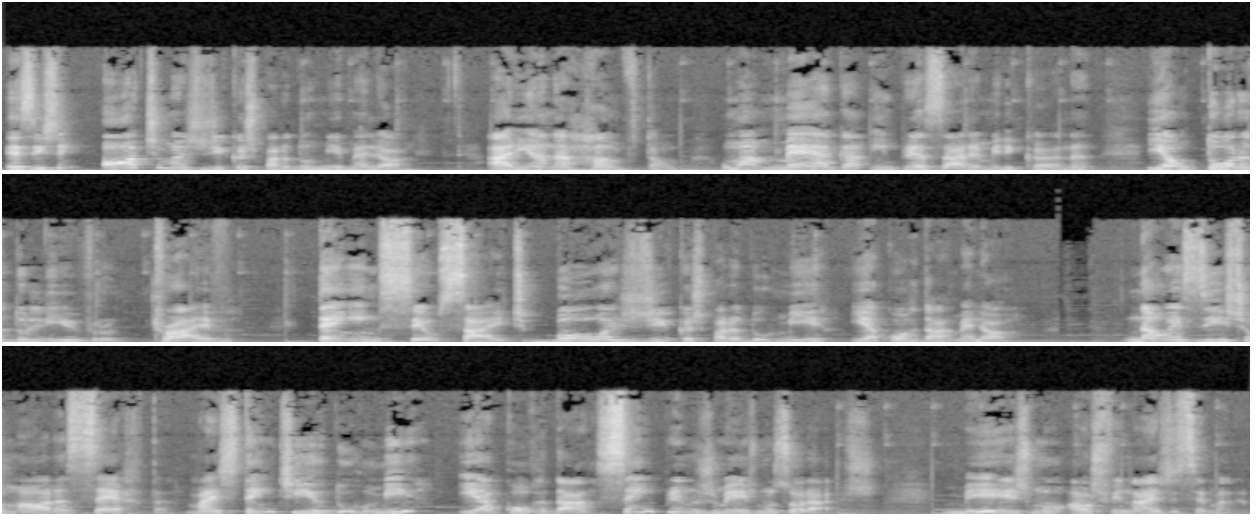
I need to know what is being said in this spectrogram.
Existem ótimas dicas para dormir melhor. Ariana Huffington, uma mega empresária americana e autora do livro Thrive, tem em seu site boas dicas para dormir e acordar melhor. Não existe uma hora certa, mas tente ir dormir e acordar sempre nos mesmos horários, mesmo aos finais de semana.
